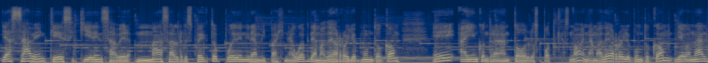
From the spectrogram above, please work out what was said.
Ya saben que si quieren saber más al respecto pueden ir a mi página web de amadeoarroyo.com y eh, ahí encontrarán todos los podcasts, ¿no? En amadeoarroyo.com diagonal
